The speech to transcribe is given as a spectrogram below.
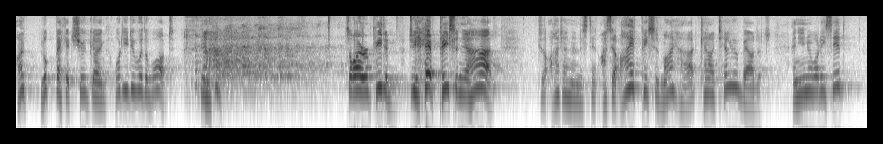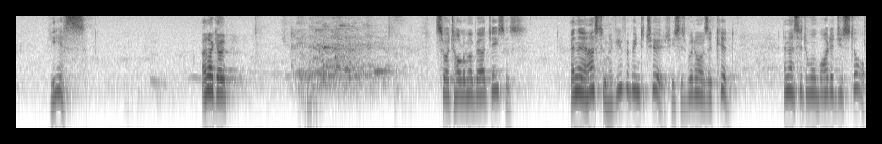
I look back at you going, What do you do with a what? You know? So I repeated, Do you have peace in your heart? He said, I don't understand. I said, I have peace in my heart. Can I tell you about it? And you know what he said? Yes. And I go, So I told him about Jesus. And then I asked him, Have you ever been to church? He says, When I was a kid. And I said to him, Well, why did you stop?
